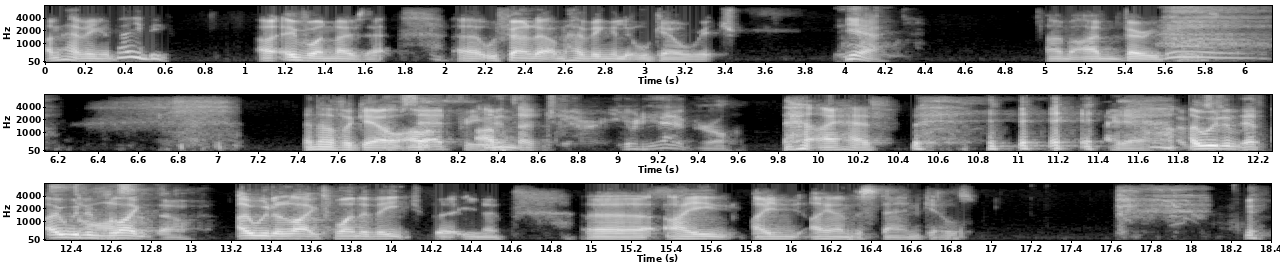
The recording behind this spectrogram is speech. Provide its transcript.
I'm having a baby. Uh, everyone knows that. Uh, we found out I'm having a little girl, Rich. Yeah, I'm, I'm very pleased. Another girl. I- sad for you. I I'm- thought you already, had a girl. I have. I. I would have. I would have awesome, liked. though. I would have liked one of each, but you know, uh, I, I I understand girls.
